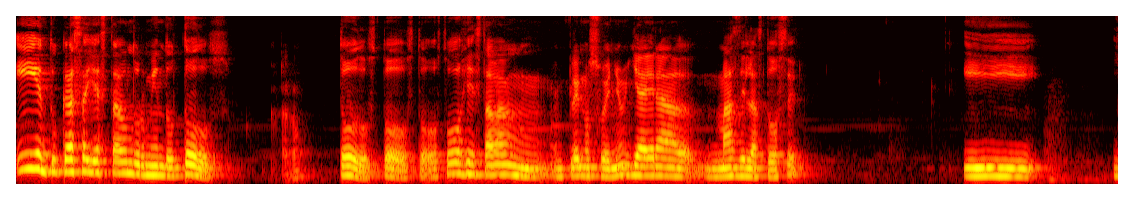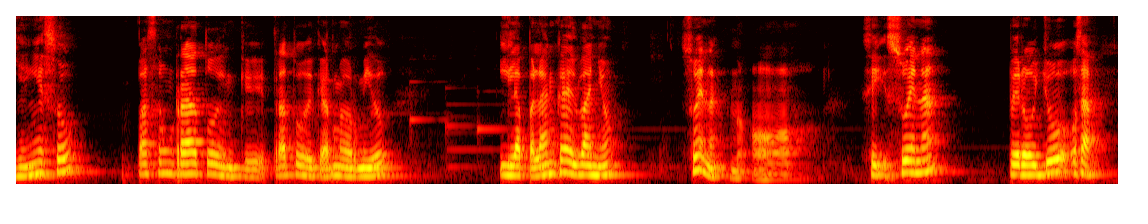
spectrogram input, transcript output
Y en tu casa ya estaban durmiendo todos. Claro. Todos, todos, todos. Todos ya estaban en pleno sueño. Ya era más de las 12. Y, y en eso pasa un rato en que trato de quedarme dormido. Y la palanca del baño suena. No. Sí, suena, pero yo, o sea,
